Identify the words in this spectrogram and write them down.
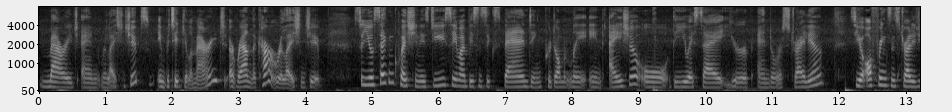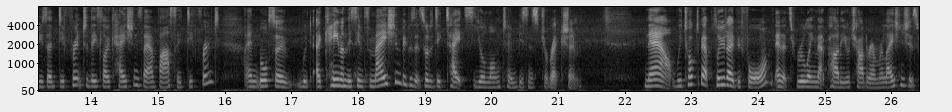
marriage and relationships, in particular marriage, around the current relationship. So your second question is do you see my business expanding predominantly in Asia or the USA, Europe and or Australia? So your offerings and strategies are different to these locations. They are vastly different and also would, are keen on this information because it sort of dictates your long-term business direction. Now, we talked about Pluto before, and it's ruling that part of your chart around relationships,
